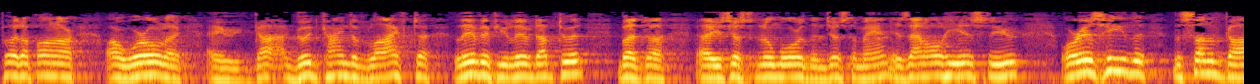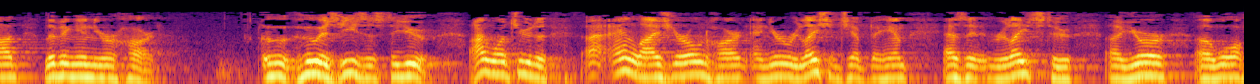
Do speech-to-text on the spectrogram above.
put upon our, our world a, a, good kind of life to live if you lived up to it, but uh, uh, he's just no more than just a man? Is that all he is to you? Or is he the, the Son of God living in your heart? Who, who is Jesus to you? I want you to uh, analyze your own heart and your relationship to him as it relates to uh, your uh, walk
